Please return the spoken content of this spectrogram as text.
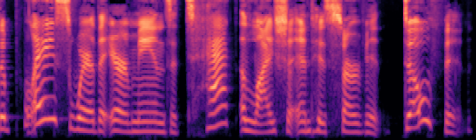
The place where the Arameans attacked Elisha and his servant Dothan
